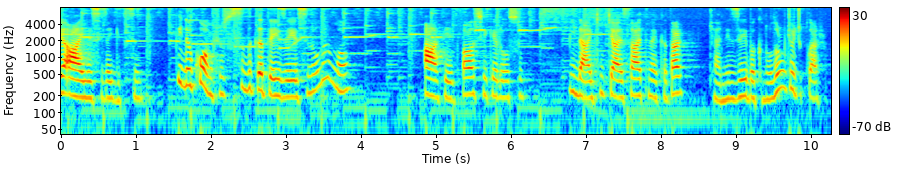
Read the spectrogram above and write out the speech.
ve ailesine gitsin. Bir de komşusu Sıdıka teyze yesin olur mu? Afiyet, bal şeker olsun. Bir dahaki hikaye saatine kadar kendinize iyi bakın olur mu çocuklar?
